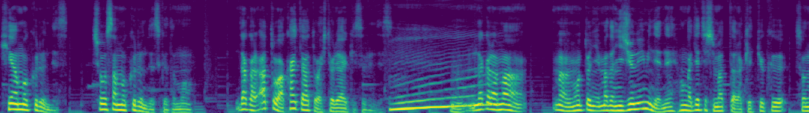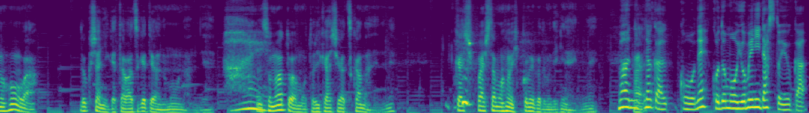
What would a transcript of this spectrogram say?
批判も来るんです。称賛も来るんですけども。だからあとは書いた後は一人歩きするんです。うーん。うん。だからまあまあ本当にまだ二重の意味でね本が出てしまったら結局その本は読者に下駄を預けたようなものなんで、はい。その後はもう取り返しがつかないんでね一回失敗したものを引っ込めることもできないんでね。まあ、はい。なんかこうね子供を嫁に出すというか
